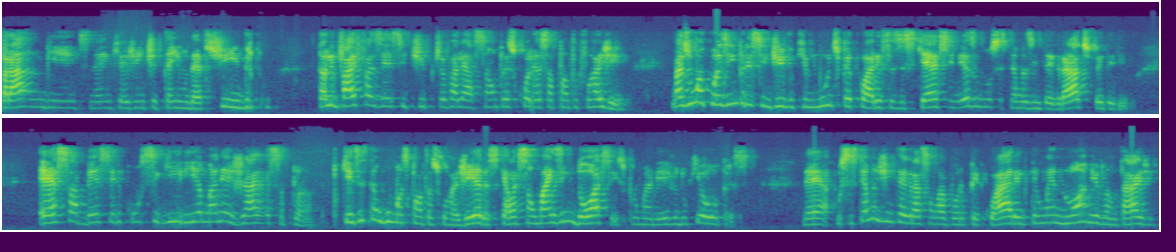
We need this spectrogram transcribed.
para ambientes né, em que a gente tem um déficit hídrico. Então, ele vai fazer esse tipo de avaliação para escolher essa planta forrageira. Mas uma coisa imprescindível que muitos pecuaristas esquecem, mesmo nos sistemas integrados, Frederico, é saber se ele conseguiria manejar essa planta. Porque existem algumas plantas forrageiras que elas são mais indóceis para o manejo do que outras. Né? O sistema de integração lavoura-pecuária tem uma enorme vantagem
